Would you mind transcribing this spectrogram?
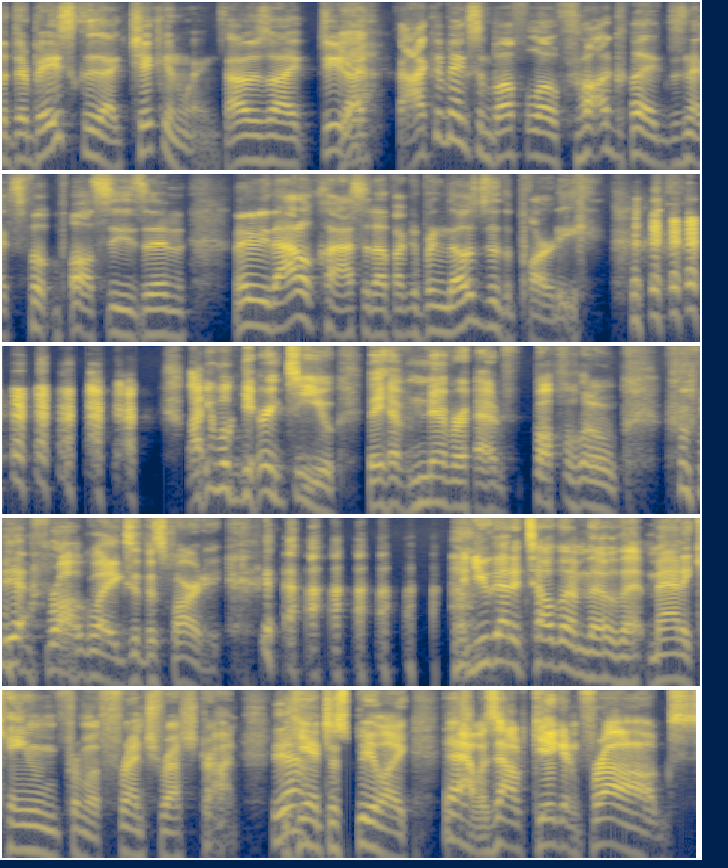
but they're basically like chicken wings. I was like, dude, Yeah. I, I could make some buffalo frog legs next football season. Maybe that'll class it up. I could bring those to the party. I will guarantee you they have never had buffalo Yeah. frog legs at this party. and you got to tell them though that Matt it came from a French restaurant. You can't just be like, "Yeah, I was out gigging frogs."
